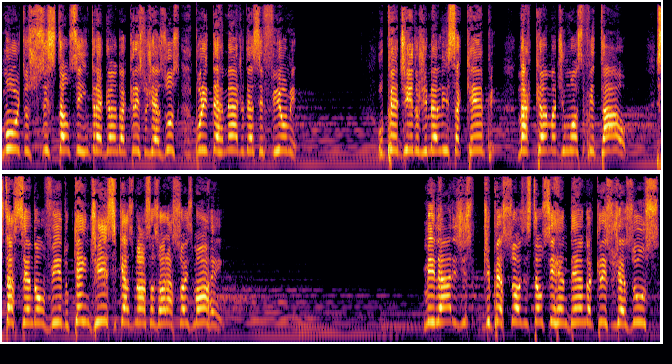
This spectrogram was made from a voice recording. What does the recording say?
Muitos estão se entregando a Cristo Jesus por intermédio desse filme. O pedido de Melissa Kemp na cama de um hospital está sendo ouvido. Quem disse que as nossas orações morrem? Milhares de, pessoas estão se rendendo a Cristo Jesus.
